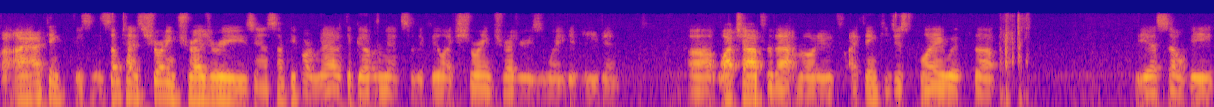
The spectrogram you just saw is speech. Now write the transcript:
I, I think sometimes shorting treasuries, you know, some people are mad at the government, so they feel like shorting treasuries is a way to get even. Uh, watch out for that motive. I think you just play with uh, the SLV.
